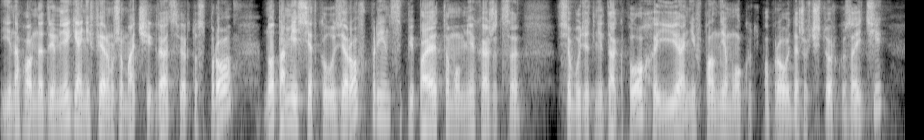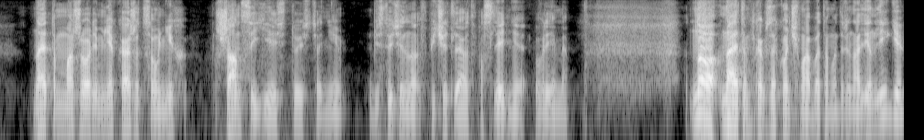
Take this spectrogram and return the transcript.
И напомню, на League они в первом же матче играют с Virtus.pro, но там есть сетка лузеров, в принципе, поэтому, мне кажется, все будет не так плохо, и они вполне могут попробовать даже в четверку зайти. На этом мажоре, мне кажется, у них шансы есть, то есть они действительно впечатляют в последнее время. Но на этом как бы закончим об этом Адреналин Лиге.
